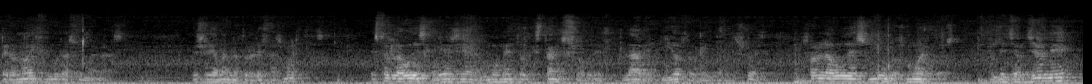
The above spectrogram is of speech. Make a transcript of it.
pero no hay figuras humanas. Eso se llaman naturalezas muertas. Estos laúdes que voy a en un momento que están sobre el clave y otro que hay por el suelo, son laúdes mudos, muertos. El de Giorgione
